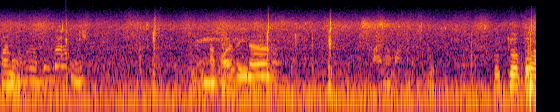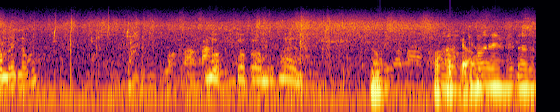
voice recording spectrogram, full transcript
តាមអត់ទីណាជួបទៅអាមេរិកលោក មកចូលតាមរឹកណែន Ờ, cái thôi đây, đây rồi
